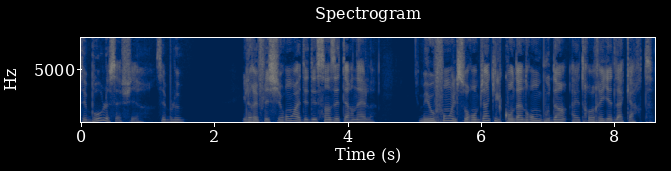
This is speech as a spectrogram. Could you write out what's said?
C'est beau le saphir, c'est bleu. Ils réfléchiront à des dessins éternels. Mais au fond, ils sauront bien qu'ils condamneront Boudin à être rayé de la carte.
